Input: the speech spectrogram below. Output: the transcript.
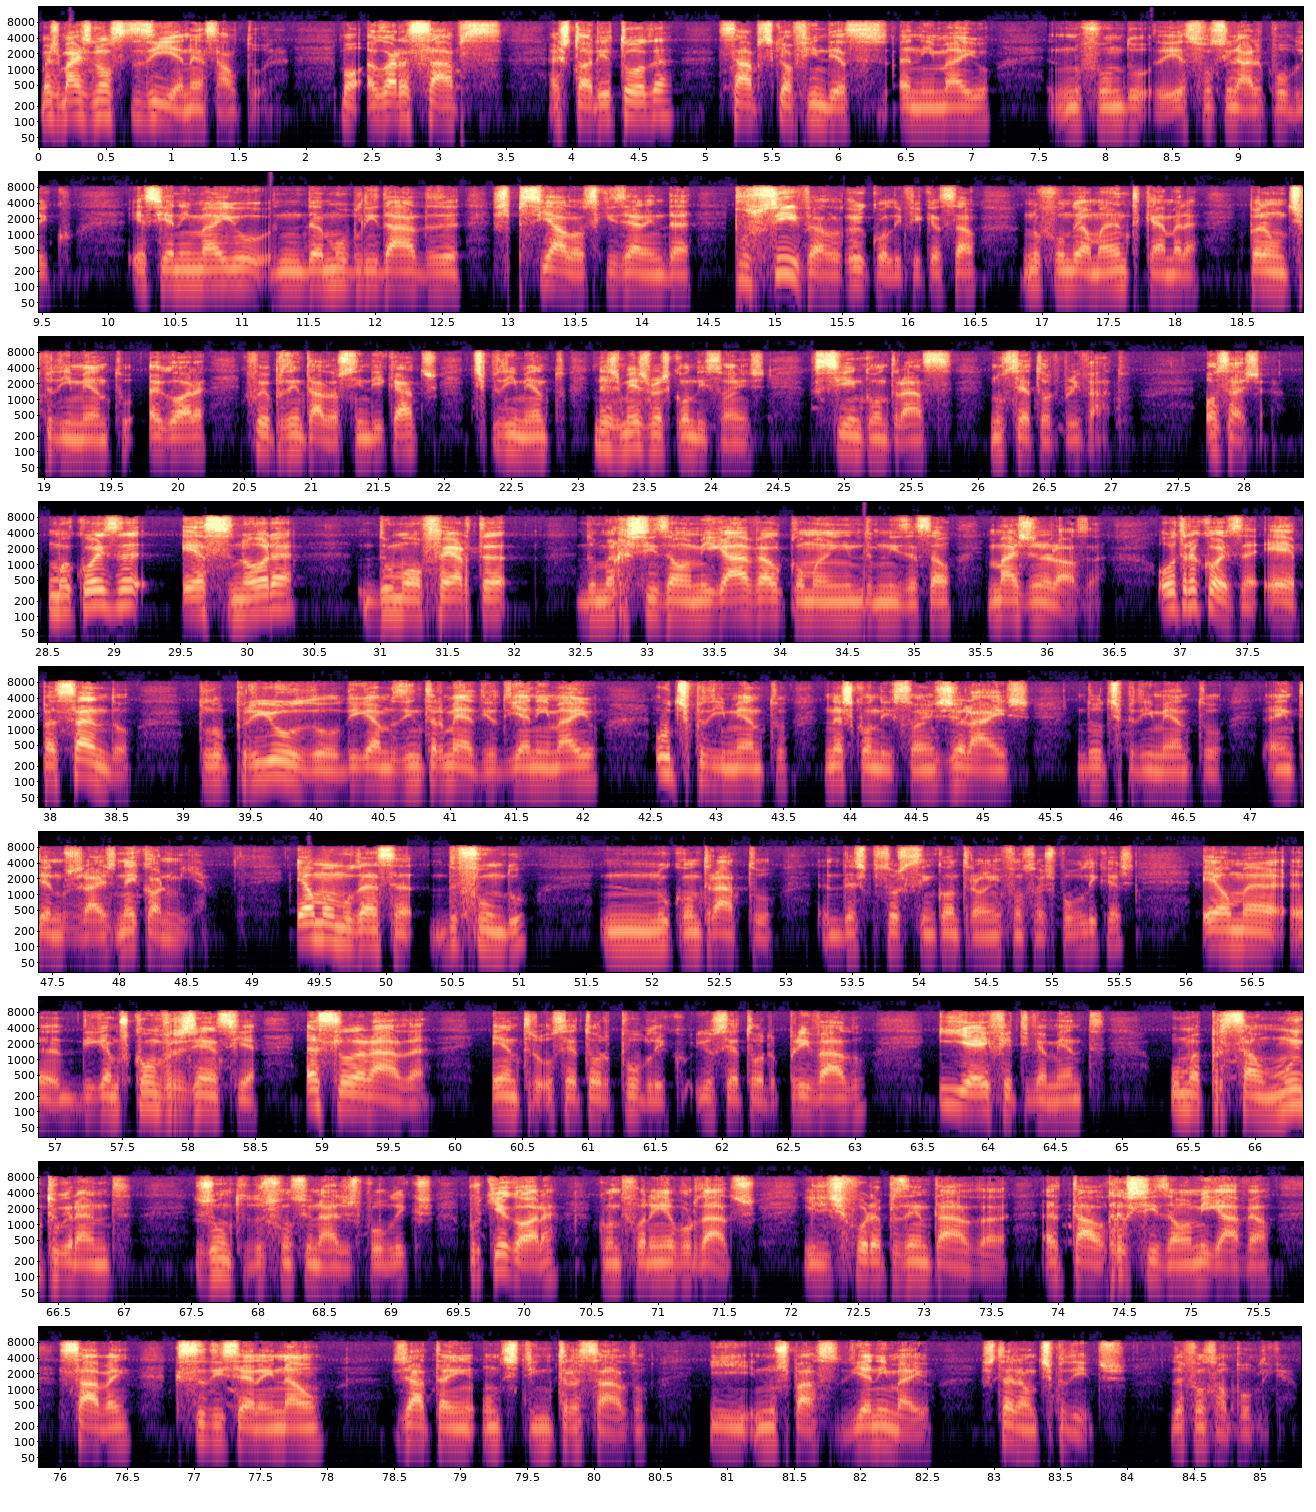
Mas mais não se dizia nessa altura. Bom, agora sabe-se a história toda, sabe-se que ao fim desse ano e meio no fundo, esse funcionário público, esse ano e meio da mobilidade especial, ou se quiserem, da possível requalificação, no fundo é uma antecâmara para um despedimento, agora que foi apresentado aos sindicatos, despedimento nas mesmas condições que se encontrasse no setor privado. Ou seja, uma coisa é a cenoura de uma oferta de uma rescisão amigável com uma indemnização mais generosa. Outra coisa é, passando pelo período, digamos, intermédio de ano e meio, o despedimento nas condições gerais do despedimento em termos gerais na economia. É uma mudança de fundo no contrato das pessoas que se encontram em funções públicas, é uma, eh, digamos, convergência acelerada entre o setor público e o setor privado e é efetivamente uma pressão muito grande junto dos funcionários públicos, porque agora, quando forem abordados e lhes for apresentada a tal rescisão amigável, sabem que se disserem não, já têm um destino traçado e, no espaço de ano e meio, estarão despedidos da função pública.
